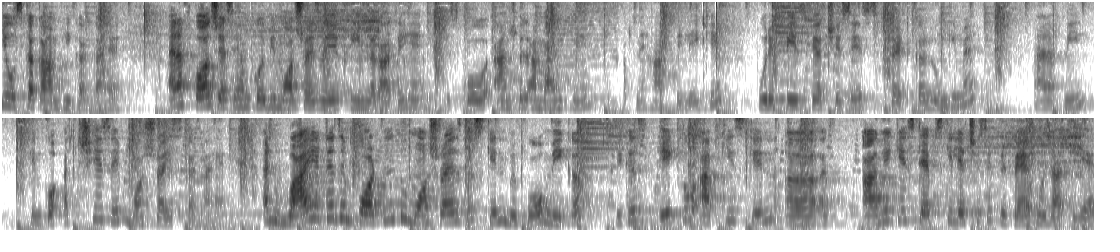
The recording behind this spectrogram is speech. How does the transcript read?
ये उसका काम भी करता है। एंड ऑफकोर्स जैसे हम कोई भी मॉइस्चराइजर या क्रीम लगाते हैं, इसको एम्पल अमाउंट में अपने हाथ पे लेके पूरे फेस पे अच्छे से स्प्रेड कर लूँगी मैं एंड अपनी स्किन को अच्छे से मॉइस्चराइज करना है. And why it is important to moisturise the skin before makeup because एक तो आपकी स्किन आगे के स्टेप्स के लिए अच्छे से प्रिपेयर हो जाती है.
